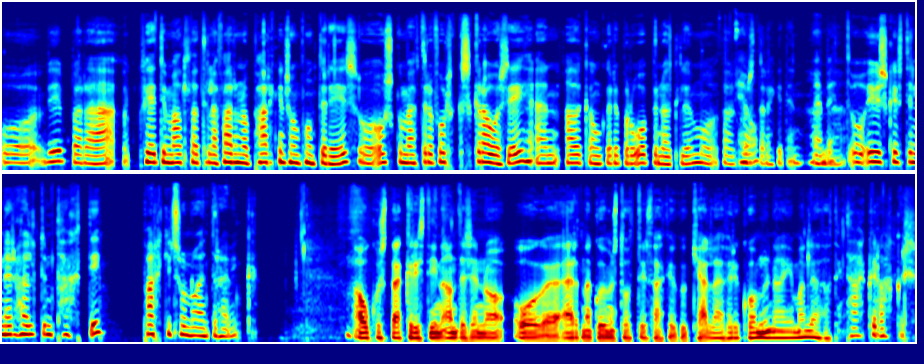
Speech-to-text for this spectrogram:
og við bara hvetjum alla til að fara inn á parkinson.is og óskum eftir að fólk skráa sig en aðgangur er bara opinöllum og það kostar ekkit inn. Og yfirskriftin er höldum takti, Parkinson og endurhæfing. Ágústa Kristín Andersen og Erna Guðmundsdóttir, þakka ykkur kjallaði fyrir komuna mm. í manlega þáttin. Takk fyrir okkur.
